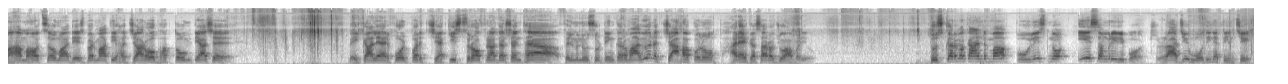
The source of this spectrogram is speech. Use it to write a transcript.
મહામહોત્સવમાં દેશભરમાંથી હજારો ભક્તો ઉમટ્યા છે. ગઈકાલે એરપોર્ટ પર જેકી શ્રોફના દર્શન થયા. ફિલ્મનું શૂટિંગ કરવામાં આવ્યું અને ચાહકોનો ભારે ઘસારો જોવા મળ્યો. દુષ્કર્મ કાંડમાં પોલીસનો એ સમરી રિપોર્ટ રાજીવ મોદીને ક્લીનચીટ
